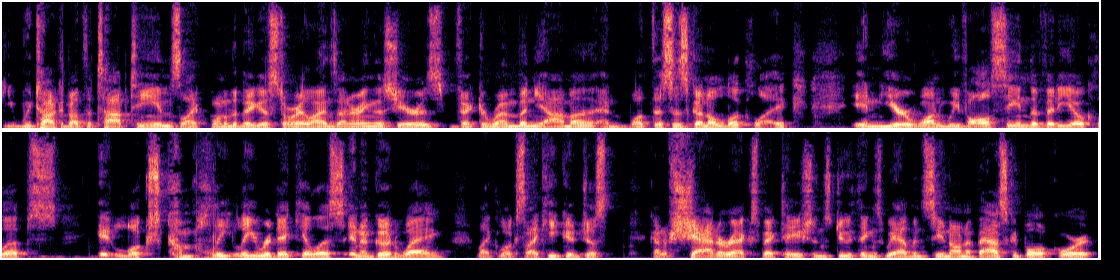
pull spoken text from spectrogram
we talked about the top teams. Like one of the biggest storylines entering this year is Victor Wembanyama and what this is going to look like in year one. We've all seen the video clips it looks completely ridiculous in a good way. Like looks like he could just kind of shatter expectations, do things we haven't seen on a basketball court.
